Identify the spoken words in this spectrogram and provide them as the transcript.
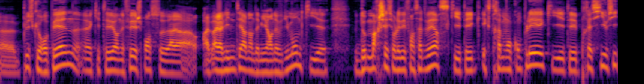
euh plus qu'européenne, euh, qui était en effet je pense à, à, l'Inter l'un des meilleurs neufs du monde, qui euh, marchait sur les défenses adverses, qui était extrêmement complet, qui était précis aussi.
